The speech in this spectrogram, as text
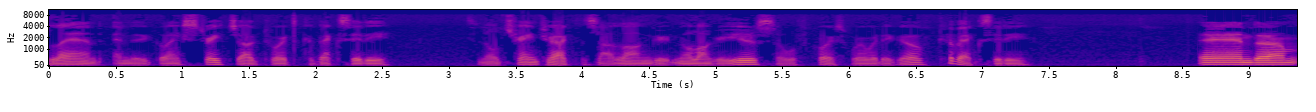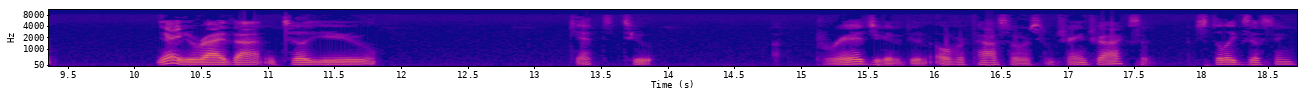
land and you're going straight jog towards Quebec City. It's an old train track that's not longer no longer used, so of course, where would it go? Quebec City. And um, yeah, you ride that until you get to a bridge. You got to do an overpass over some train tracks that are still existing.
